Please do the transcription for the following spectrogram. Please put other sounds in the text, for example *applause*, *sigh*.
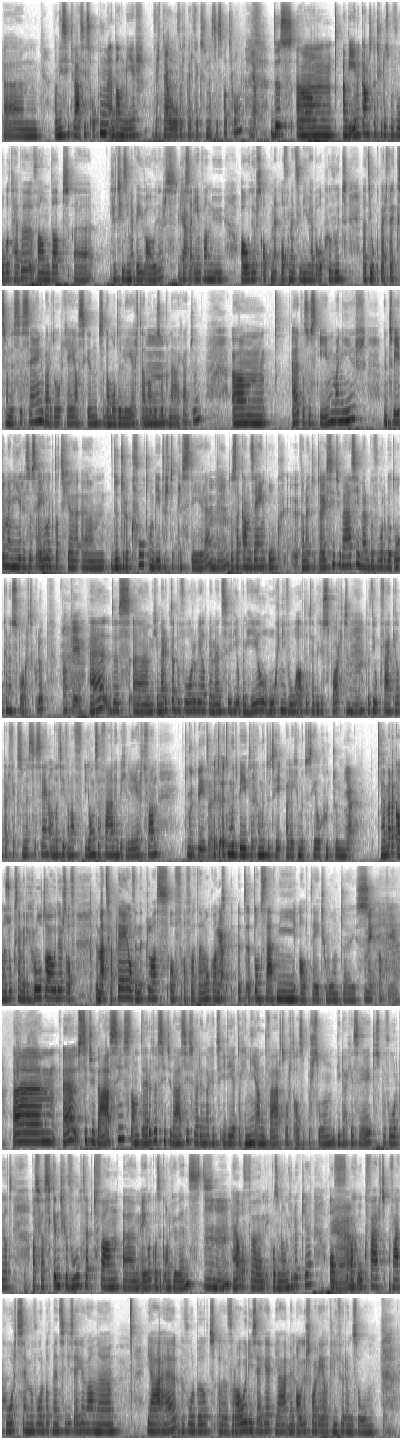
van die situaties opnoemen en dan meer vertellen Ja. over het perfectionistisch patroon. Ja. Dus aan de ene kant kun je dus bijvoorbeeld hebben van dat uh, je het gezien hebt bij je ouders. Ja. Dus dat een van je ouders of, me of mensen die je hebben opgevoed, dat die ook perfectionistisch zijn, waardoor jij als kind dat modelleert en dat Mm. dus ook na gaat doen. Um, hè, dat is dus één manier. Een tweede manier is dus eigenlijk dat je um, de druk voelt om beter te presteren. Mm -hmm. Dus dat kan zijn ook uh, vanuit de thuissituatie, maar bijvoorbeeld ook in een sportclub. Oké. Okay. Dus um, je merkt dat bijvoorbeeld bij mensen die op een heel hoog niveau altijd hebben gesport, mm -hmm. dat die ook vaak heel perfectionistisch zijn, omdat die vanaf jongs af aan hebben geleerd van... Het moet beter. Het, het moet beter, je moet het, je moet het heel goed doen. Ja. Maar dat kan dus ook zijn bij de grootouders of de maatschappij of in de klas of, of wat dan ook. Want ja. het, het, ontstaat niet altijd gewoon thuis. Nee, oké. Okay. Um, situaties, dan derde situaties waarin dat je het idee hebt dat je niet aanvaard wordt als de persoon die dat je bent. Dus bijvoorbeeld als je als kind gevoeld hebt van um, eigenlijk was ik ongewenst. Mm -hmm. hè, of um, ik was een ongelukje. Of ja. wat je ook vaak, vaak hoort zijn bijvoorbeeld mensen die zeggen van... Uh, ja, hè, bijvoorbeeld uh, vrouwen die zeggen, ja, mijn ouders waren eigenlijk liever een zoon.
